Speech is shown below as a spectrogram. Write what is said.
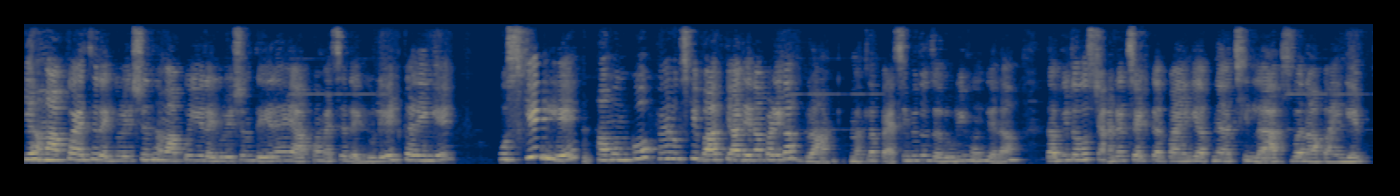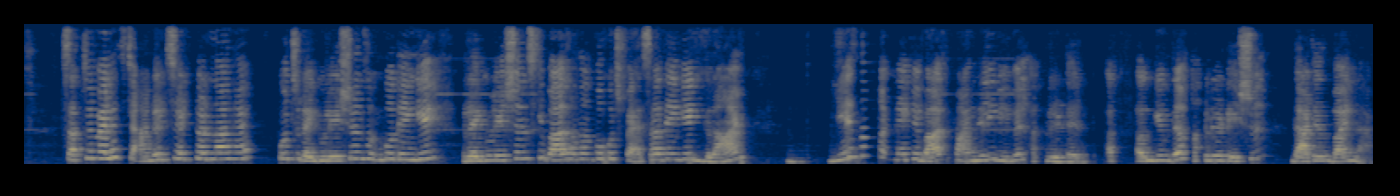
कि हम आपको ऐसे रेगुलेशन हम आपको ये रेगुलेशन दे रहे हैं आपको हम ऐसे रेगुलेट करेंगे उसके लिए हम उनको फिर उसके बाद क्या देना पड़ेगा? ग्रांट मतलब पैसे भी तो ज़रूरी होंगे ना? तभी तो वो स्टैंडर्ड सेट कर पाएँगे, अपने अच्छी लैब्स बना पाएँगे। सबसे पहले स्टैंडर्ड सेट करना है, कुछ रेगुलेशंस उनको देंगे। रेगुलेशंस के बाद हम उनको कुछ पैसा देंगे ग्रांट ये सब करने के बाद finally we will give them that is by NAAC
